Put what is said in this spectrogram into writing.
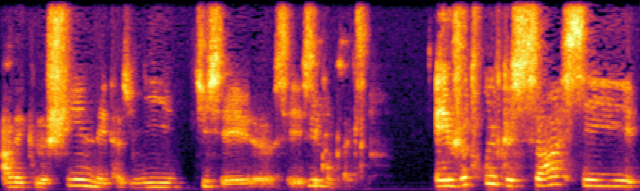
avec le Chine, les États-Unis, tu sais, c'est complexe. Et je trouve que ça, c'est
